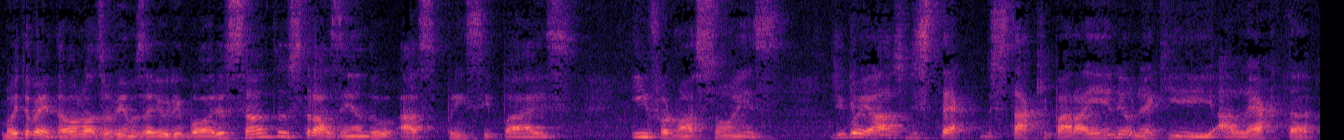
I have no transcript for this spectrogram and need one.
Muito bem, então nós ouvimos aí o Libório Santos trazendo as principais informações de Goiás, destaque, destaque para a Enel, né, que alerta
